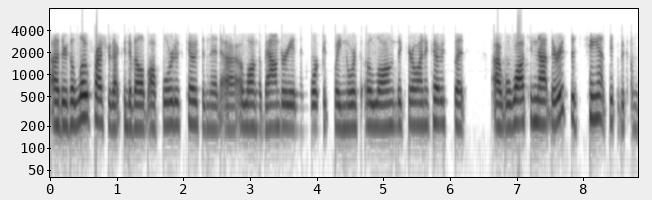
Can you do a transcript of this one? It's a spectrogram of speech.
Uh, there's a low pressure that could develop off Florida's coast and then uh, along a boundary and then work its way north along the Carolina coast. But uh, we're watching that. There is the chance it could become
